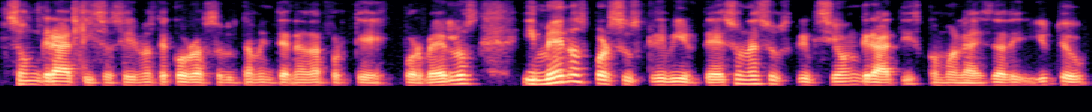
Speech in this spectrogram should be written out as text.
son gratis, o sea, no te cobro absolutamente nada porque, por verlos y menos por suscribirte. Es una suscripción gratis como la de YouTube.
